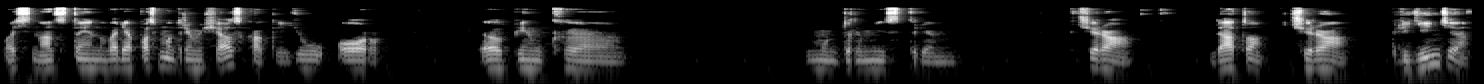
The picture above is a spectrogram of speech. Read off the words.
18 января. Посмотрим сейчас как you or helping мундер мистери. Вчера. Дата вчера. Прикиньте.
